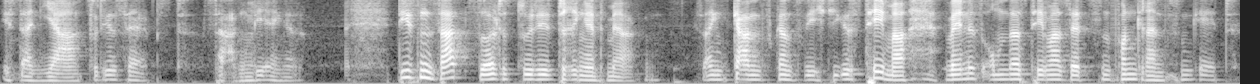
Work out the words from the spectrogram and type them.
ist ein Ja zu dir selbst, sagen die Engel. Diesen Satz solltest du dir dringend merken. Ist ein ganz, ganz wichtiges Thema, wenn es um das Thema Setzen von Grenzen geht.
